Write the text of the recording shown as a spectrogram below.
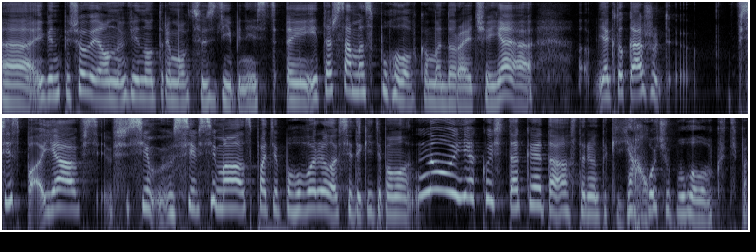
Е, і Він пішов і він, отримав цю здібність. І, і те ж саме з пуголовками, до речі. Я, Як то кажуть, всі спа я всі, всі, всі всіма спаті поговорила, всі такі, типу, ну, якось таке, та Старіон такий, я хочу пуголовку. Типу,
